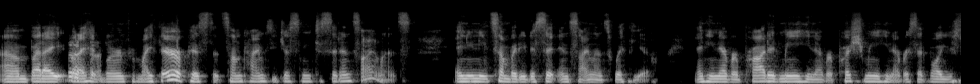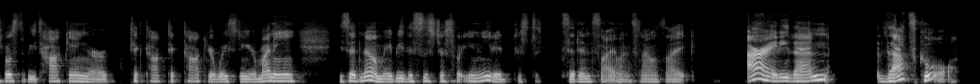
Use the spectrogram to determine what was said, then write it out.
um, but I but I had learned from my therapist that sometimes you just need to sit in silence, and you need somebody to sit in silence with you. And he never prodded me. He never pushed me. He never said, Well, you're supposed to be talking or TikTok, TikTok, you're wasting your money. He said, No, maybe this is just what you needed, just to sit in silence. And I was like, All righty, then that's cool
